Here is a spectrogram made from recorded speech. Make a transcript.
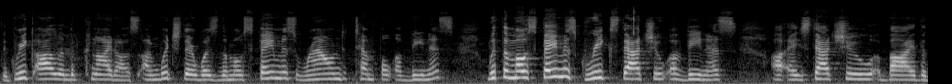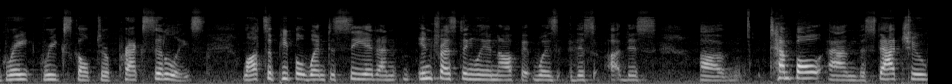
the Greek island of Knidos, on which there was the most famous round temple of Venus, with the most famous Greek statue of Venus, uh, a statue by the great Greek sculptor Praxiteles. Lots of people went to see it, and interestingly enough, it was this, uh, this um, temple and the statue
